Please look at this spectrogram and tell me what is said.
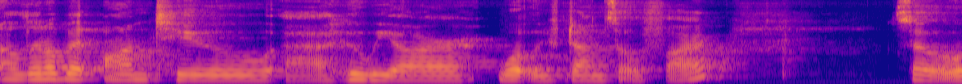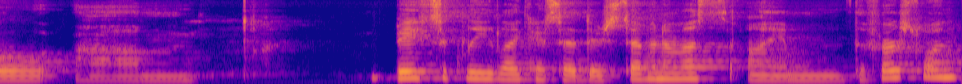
a little bit onto uh, who we are, what we've done so far. So um, basically, like I said, there's seven of us. I'm the first one.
